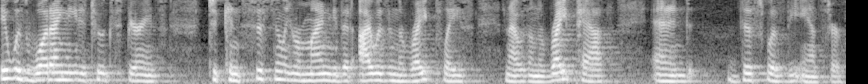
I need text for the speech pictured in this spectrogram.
It was what I needed to experience to consistently remind me that I was in the right place and I was on the right path, and this was the answer.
